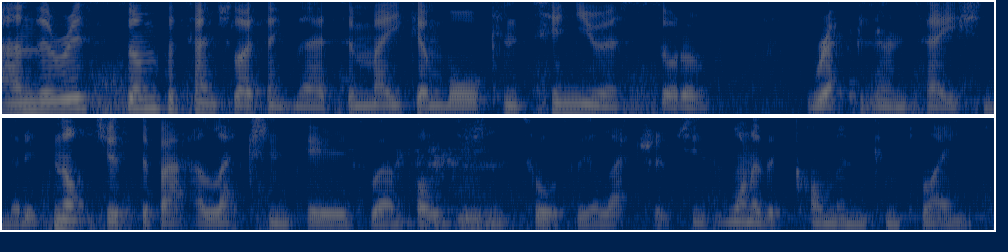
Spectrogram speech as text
And there is some potential, I think, there to make a more continuous sort of representation, that it's not just about election periods where politicians talk to the electorate, which is one of the common complaints.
